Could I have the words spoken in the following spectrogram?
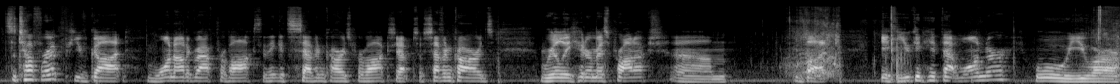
It's a tough rip. You've got one autograph per box. I think it's seven cards per box. Yep, so seven cards. Really hit or miss product. Um, but if you can hit that Wander, ooh, you are,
